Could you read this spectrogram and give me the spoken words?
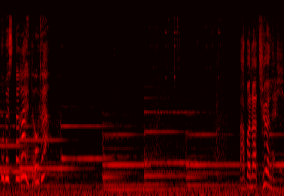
Du bist bereit, oder? Aber natürlich.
